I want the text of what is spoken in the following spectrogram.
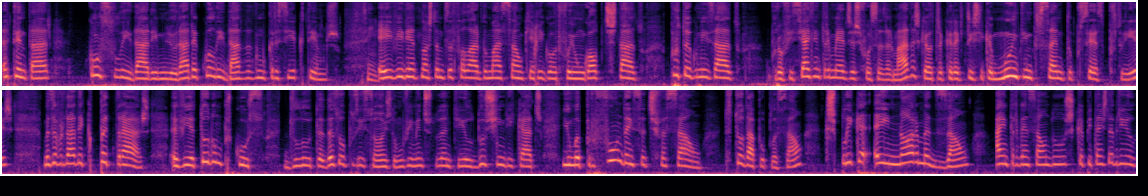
a tentar consolidar e melhorar a qualidade da democracia que temos. Sim. É evidente que nós estamos a falar de uma ação que, em rigor, foi um golpe de Estado protagonizado por oficiais intermédios das Forças Armadas, que é outra característica muito interessante do processo português, mas a verdade é que para trás havia todo um percurso de luta das oposições, do movimento estudantil, dos sindicatos e uma profunda insatisfação de toda a população que explica a enorme adesão à intervenção dos capitães de Abril.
